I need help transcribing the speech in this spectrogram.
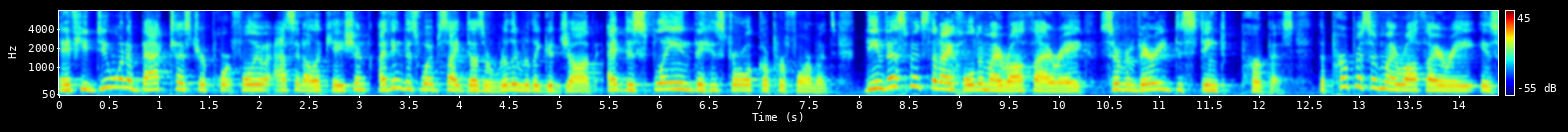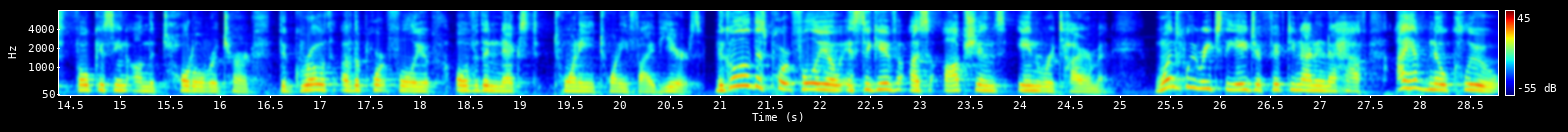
And if you do want to backtest your portfolio asset allocation, I think this website does a really, really good job at displaying the historical performance. The investments that I hold in my Roth IRA serve a very distinct purpose. The purpose of my Roth IRA is focusing on the total return, the growth of the portfolio over the next 20, 25 years. The goal of this portfolio is to give us options in retirement. Once we reach the age of 59 and a half, I have no clue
